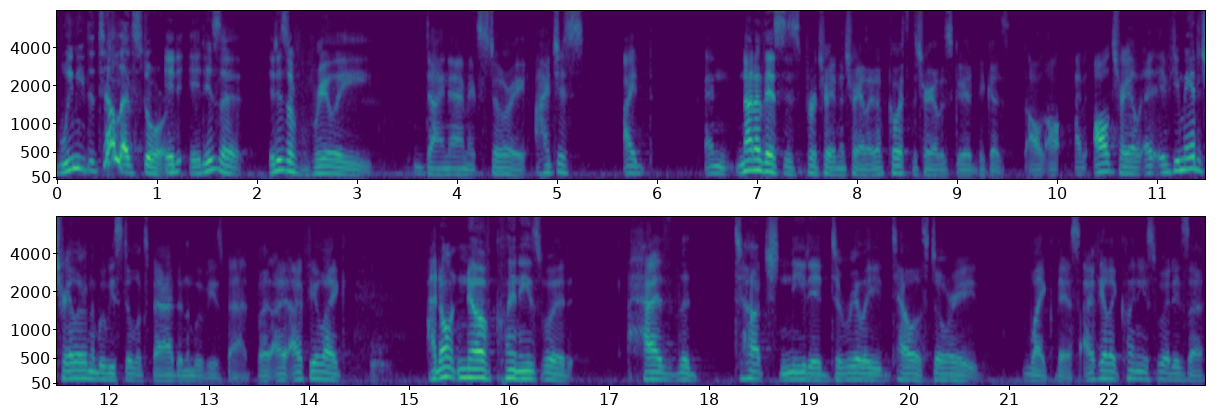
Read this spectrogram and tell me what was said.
we need to tell that story. it it is a it is a really dynamic story. I just I and none of this is portrayed in the trailer. Of course, the trailer is good because all all, all trail. If you made a trailer and the movie still looks bad, then the movie is bad. But I, I feel like I don't know if Clint Eastwood has the touch needed to really tell a story like this. I feel like Clint Eastwood is a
